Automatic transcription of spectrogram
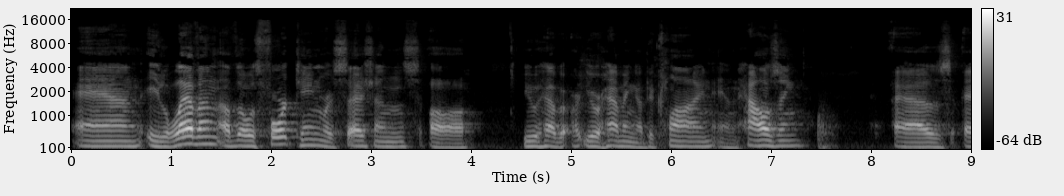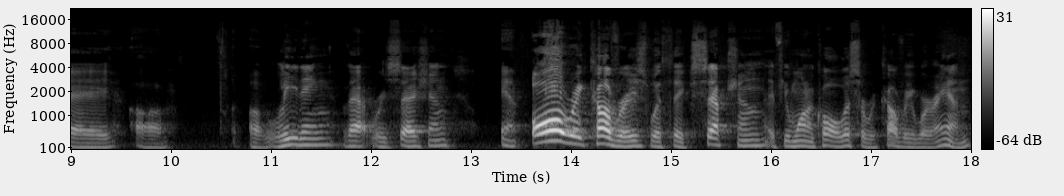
and 11 of those 14 recessions, uh, you have, you're having a decline in housing as a, uh, a leading that recession. In all recoveries, with the exception, if you want to call this a recovery we're in,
